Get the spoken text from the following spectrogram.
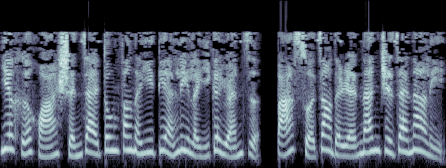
耶和华神在东方的伊甸立了一个园子，把所造的人安置在那里。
